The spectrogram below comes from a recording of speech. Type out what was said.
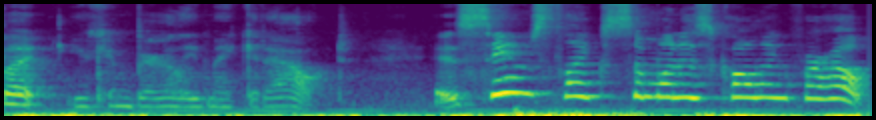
but you can barely make it out. It seems like someone is calling for help.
